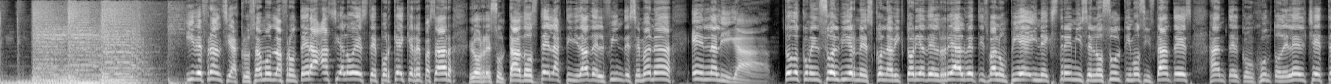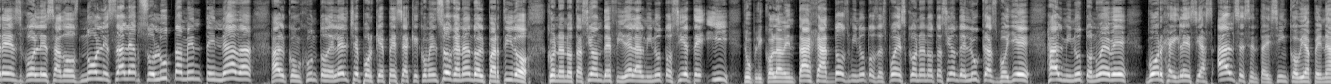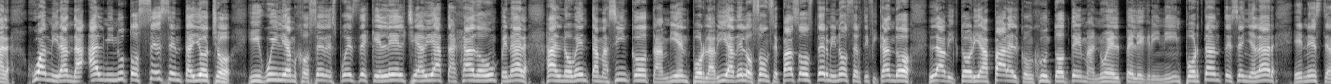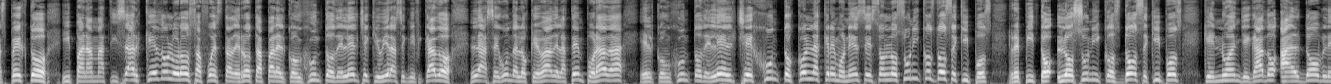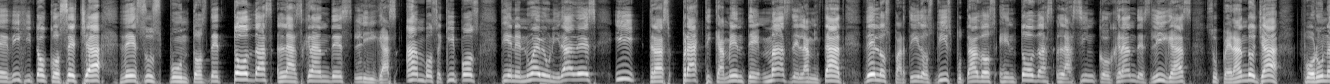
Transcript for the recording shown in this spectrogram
Y de Francia cruzamos la frontera hacia el oeste porque hay que repasar los resultados de la actividad del fin de semana en la liga. Todo comenzó el viernes con la victoria del Real Betis Balompié in extremis en los últimos instantes ante el conjunto del Elche, tres goles a dos. No le sale absolutamente nada al conjunto del Elche porque pese a que comenzó ganando el partido con anotación de Fidel al minuto 7 y duplicó la ventaja dos minutos después con anotación de Lucas Boyé al minuto 9, Borja Iglesias al 65 vía penal, Juan Miranda al minuto 68 y William José después de que el Elche había atajado un penal al 90 más 5, también por la vía de los 11 pasos, terminó certificando la victoria para el conjunto de Manuel Pellegrini. Importante señalar en este aspecto y para matizar qué dolorosa fue esta derrota para el conjunto del Elche que hubiera significado la segunda en lo que va de la temporada. El conjunto del Elche junto con la Cremonese son los únicos dos equipos, repito, los únicos dos equipos que no han llegado al doble dígito cosecha de sus puntos de todas las grandes ligas. Ambos equipos tienen nueve unidades y tras prácticamente más de la mitad de los partidos disputados en todas las cinco grandes ligas, superando ya por un,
